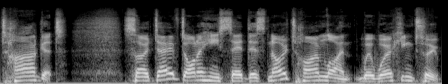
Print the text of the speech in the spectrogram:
target. So Dave Donaghy said there's no timeline we're working to.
